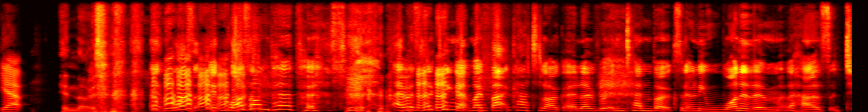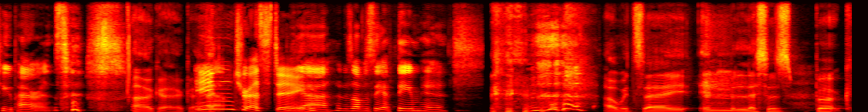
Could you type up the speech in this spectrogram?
Yep. in those. it was. It was on purpose. I was looking at my back catalogue, and I've written ten books, and only one of them has two parents. okay, okay. Interesting. yeah, there's obviously a theme here. I would say in Melissa's book,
